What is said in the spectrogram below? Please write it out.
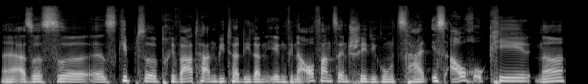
Ne? Also es, äh, es gibt äh, private Anbieter, die dann irgendwie eine Aufwandsentschädigung zahlen, ist auch okay, ne?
